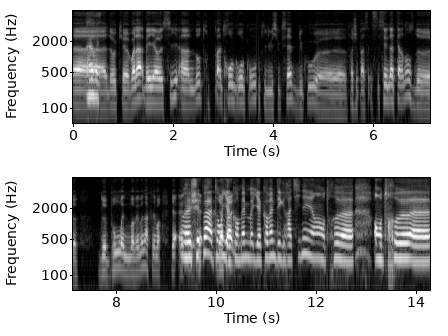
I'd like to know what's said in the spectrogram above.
Euh, Donc euh, voilà, mais il y a aussi un autre pas trop gros con qui lui succède, du coup, enfin je sais pas, c'est une alternance de, de bons et de mauvais monarques finalement. Il y a- Ouais, je sais pas, attends, il y a pas- quand même, il y a quand même des gratinés hein, entre, euh, entre euh,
